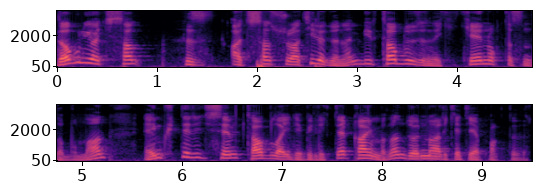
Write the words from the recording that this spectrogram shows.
W açısal hız açısal süratiyle dönen bir tablo üzerindeki K noktasında bulunan M kütleli cisim tablo ile birlikte kaymadan dönme hareketi yapmaktadır.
